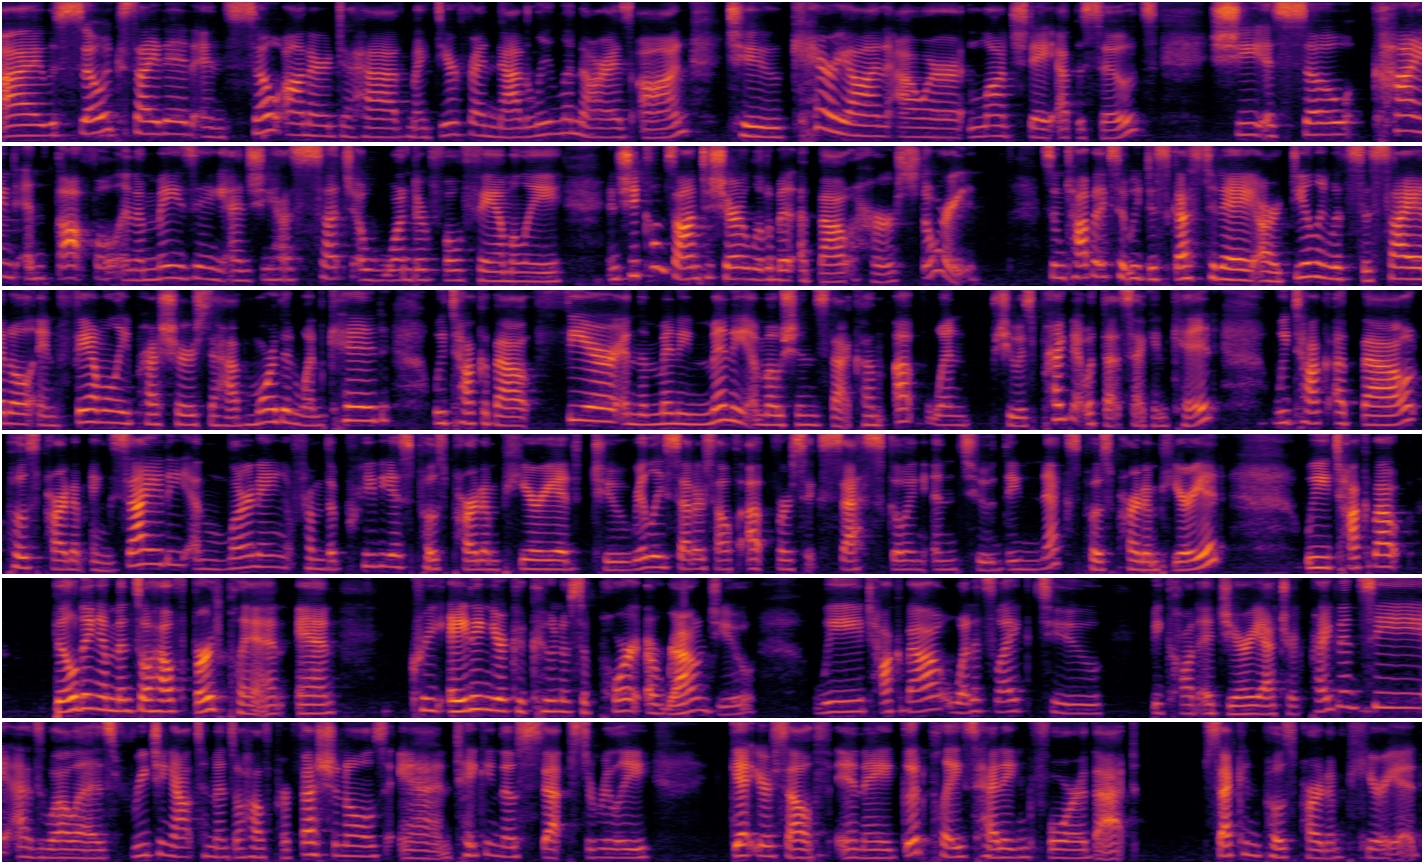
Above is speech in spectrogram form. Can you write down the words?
I was so excited and so honored to have my dear friend Natalie Linares on to carry on our launch day episodes. She is so kind and thoughtful and amazing, and she has such a wonderful family. And she comes on to share a little bit about her story. Some topics that we discussed today are dealing with societal and family pressures to have more than one kid. We talk about fear and the many, many emotions that come up when she was pregnant with that second kid. We talk about postpartum anxiety and learning from the previous postpartum period to really set herself up for success going into the next postpartum period. We talk about building a mental health birth plan and creating your cocoon of support around you. We talk about what it's like to be called a geriatric pregnancy, as well as reaching out to mental health professionals and taking those steps to really get yourself in a good place heading for that second postpartum period.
